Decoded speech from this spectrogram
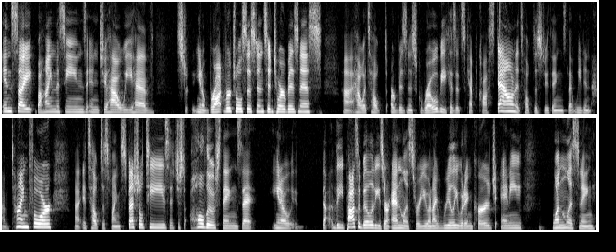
insight behind the scenes into how we have you know brought virtual assistants into our business uh, how it's helped our business grow because it's kept costs down. It's helped us do things that we didn't have time for. Uh, it's helped us find specialties. It's just all those things that you know the, the possibilities are endless for you and i really would encourage any one listening,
